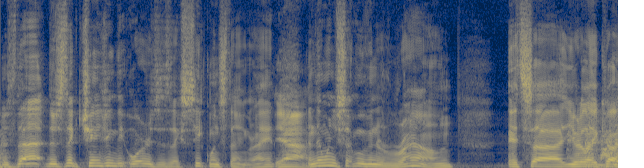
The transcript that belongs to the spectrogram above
there's that. There's like changing the orders. It's like sequence thing, right? Yeah. And then when you start moving it around, it's uh, you're like. Uh,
